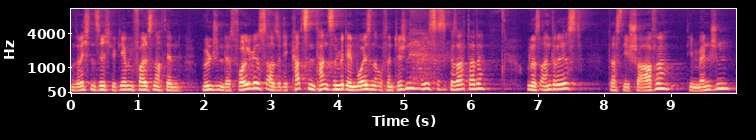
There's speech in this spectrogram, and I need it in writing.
und richten sich gegebenenfalls nach den Wünschen des Volkes. Also die Katzen tanzen mit den Mäusen auf den Tischen, wie ich es gesagt hatte. Und das andere ist, dass die Schafe, die Menschen,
